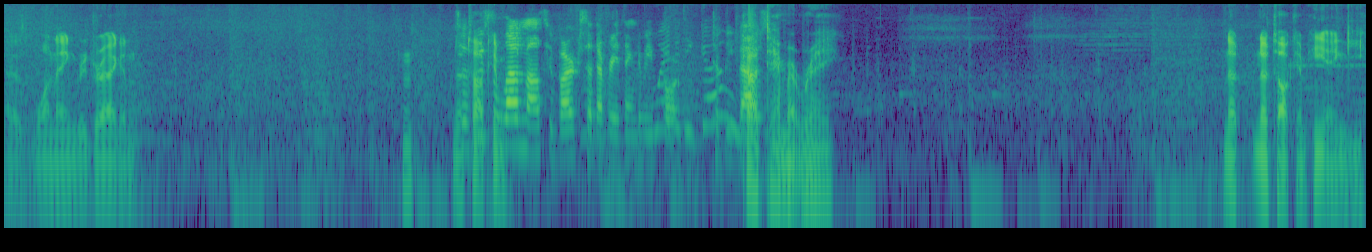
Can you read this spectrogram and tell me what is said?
That is one angry dragon. Hmm. No so who's talking. the loudmouth who barks at everything to be Where bo- did he to be? Bowser? God damn it, Ray. No, no talk him. He angy.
